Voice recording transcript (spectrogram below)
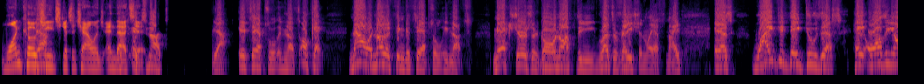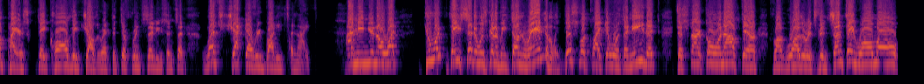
One coach Yeah. each gets a challenge, and that's it's it. It's nuts. Yeah, it's absolutely nuts. Okay, now another thing that's absolutely nuts. Max Scherzer going off the reservation last night as why did they do this? Hey, all the umpires they called each other at the different cities and said, "Let's check everybody tonight." I mean, you know what? Do it. They said it was going to be done randomly. This looked like it was an edict to start going out there, whether it's Vincente Romo,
